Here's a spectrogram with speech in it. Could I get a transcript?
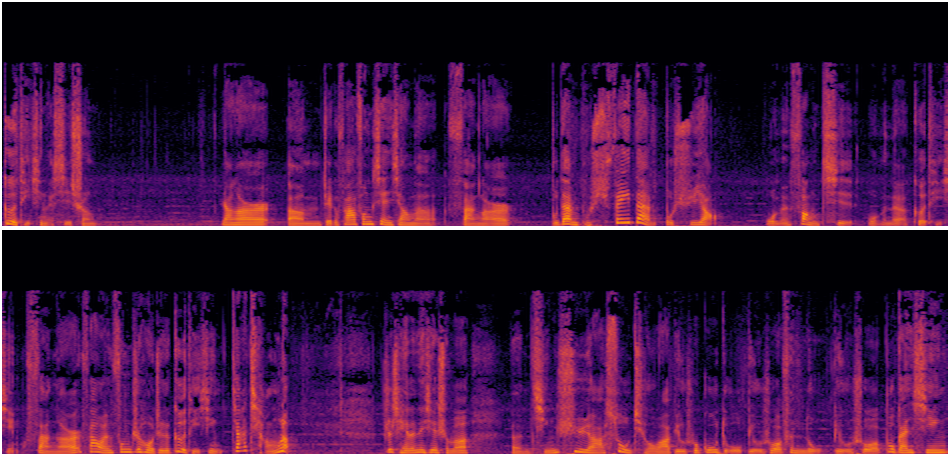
个体性的牺牲。然而，嗯，这个发疯现象呢，反而不但不非但不需要我们放弃我们的个体性，反而发完疯之后，这个个体性加强了。之前的那些什么，嗯，情绪啊、诉求啊，比如说孤独，比如说愤怒，比如说不甘心，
